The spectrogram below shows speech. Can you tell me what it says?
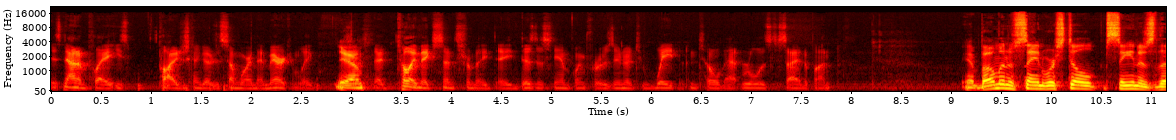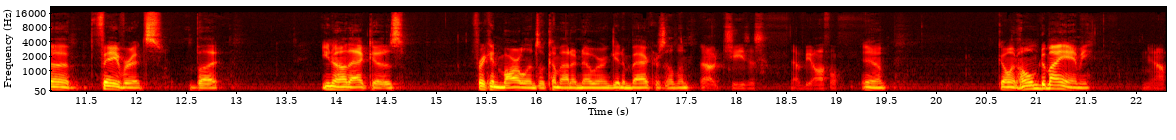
is not in play, he's probably just going to go to somewhere in the American League. Yeah, so that totally makes sense from a, a, business standpoint for Ozuna to wait until that rule is decided upon. Yeah, Bowman was saying we're still seen as the favorites, but you know how that goes. Freaking Marlins will come out of nowhere and get him back or something. Oh Jesus, that'd be awful. Yeah, going home to Miami. Yeah.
